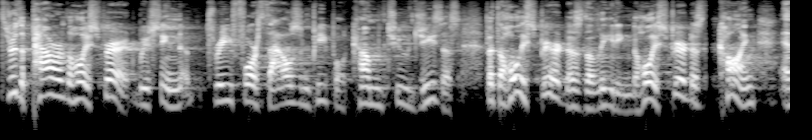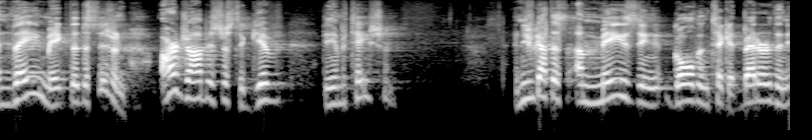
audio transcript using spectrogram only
through the power of the Holy Spirit, we've seen three, 4,000 people come to Jesus. But the Holy Spirit does the leading, the Holy Spirit does the calling, and they make the decision. Our job is just to give the invitation. And you've got this amazing golden ticket, better than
